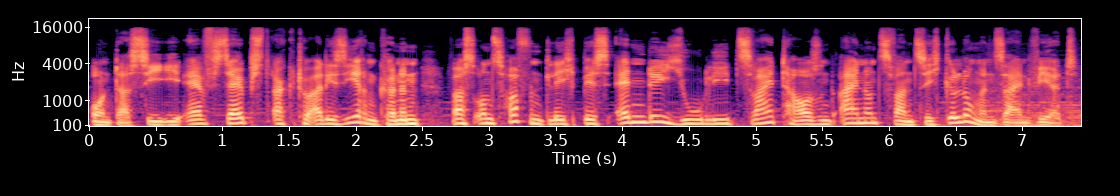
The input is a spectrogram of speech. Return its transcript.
und das CEF selbst aktualisieren können, was uns hoffentlich bis Ende Juli 2021 gelungen sein wird.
